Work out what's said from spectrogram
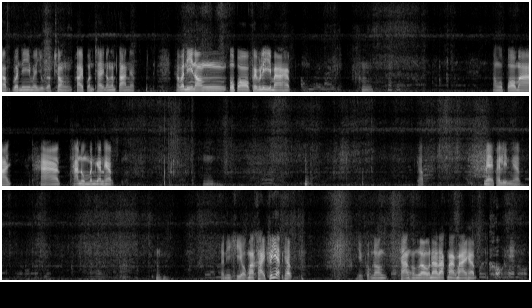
ครับวันนี้มาอยู่กับช่องพายผลชัยน้องน้ำตาลครับวันนี้น้องโอปอเฟมิลี่มาครับน้องโอปอมาหาหาหนุ่มเหมือนกันครับครับ แม่ไพลินครับอันนี้ขี่ออกมาคลายเครียดครับ อยู่กับน้องช้างของเราน่ารักมากมายครับ เปิดของแทนออก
